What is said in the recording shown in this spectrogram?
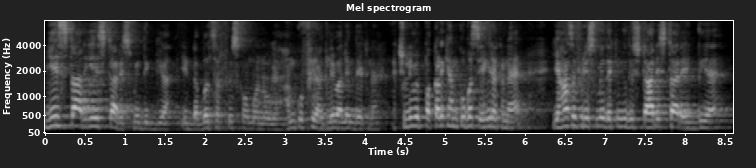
ये स्टार ये स्टार इसमें दिख गया। ये डबल सरफेस कॉमन हो गया। हमको फिर अगले वाले में देखना है। एक्चुअली में पकड़ के हमको बस यही रखना है। यहाँ से फिर इसमें देखेंगे तो स्टार स्टार एक दिया है।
